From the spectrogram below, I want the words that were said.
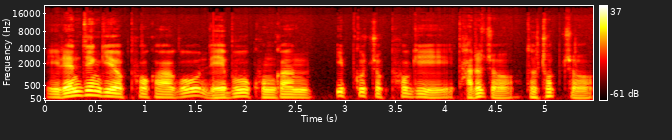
이 랜딩 기어 폭하고 내부 공간 입구 쪽 폭이 다르죠. 더 좁죠.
